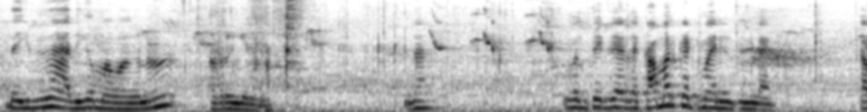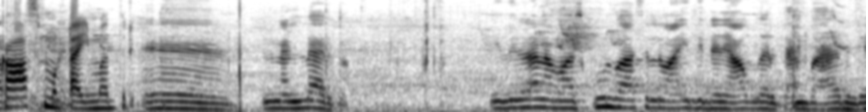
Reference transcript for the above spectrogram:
இந்த இதுதான் அதிகமாக வாங்கினோம். அப்புறம். இந்தா. உங்களுக்கு தெரியாது அந்த கமர்கட் மாதிரி இருக்கும்ல? காசு மிட்டாய் மாதிரி. இது நல்லா இருக்கும். இதெல்லாம் நம்ம ஸ்கூல் வாசலில் வாங்கி திட்ட ஞாபகம் இருக்கான்னு பாருங்க.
